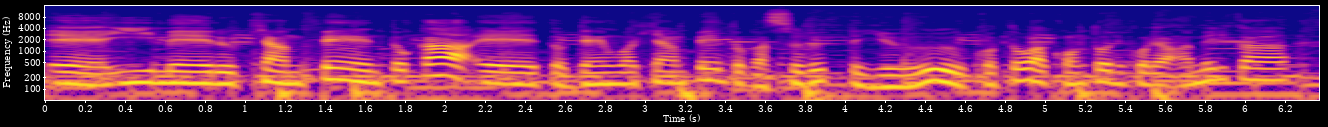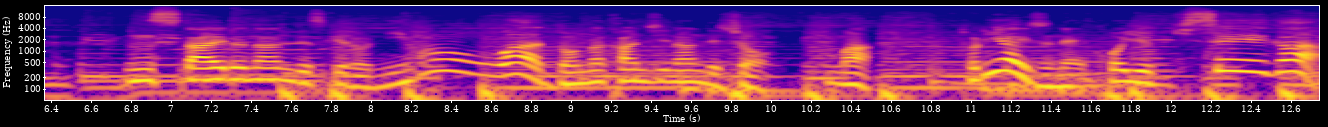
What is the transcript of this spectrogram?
えー、E メールキャンペーンとか、えーと、電話キャンペーンとかするっていうことは本当にこれはアメリカンスタイルなんですけど日本はどんな感じなんでしょう？まあとりあえずねこういう規制が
